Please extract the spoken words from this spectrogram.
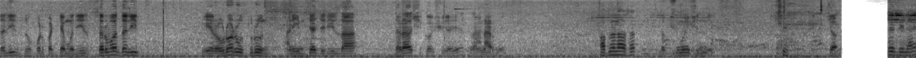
दलित झोपडपट्ट्यामधील सर्व दलित हे रोडवर उतरून आणि इम्तियाज जलीलला धडा शिकवशिवाय राहणार नाही. आपलं नाव सर? लक्ष्मण शिंदे. दिलाय.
